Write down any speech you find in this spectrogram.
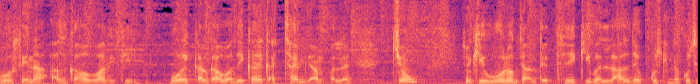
वो सेना अलगाववादी थी। वो एक अलगाववादी का एक अच्छा एग्ज़ाम्पल है। क्यों? क्योंकि वो लोग जानते थे कि भल्लाल देव कुछ ना कुछ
